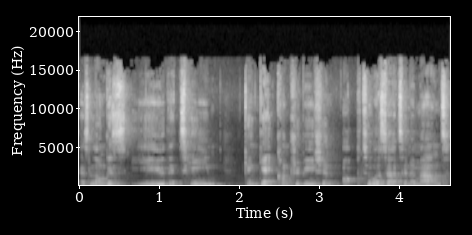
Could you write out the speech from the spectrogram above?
as long as you, the team, can get contribution up to a certain amount,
